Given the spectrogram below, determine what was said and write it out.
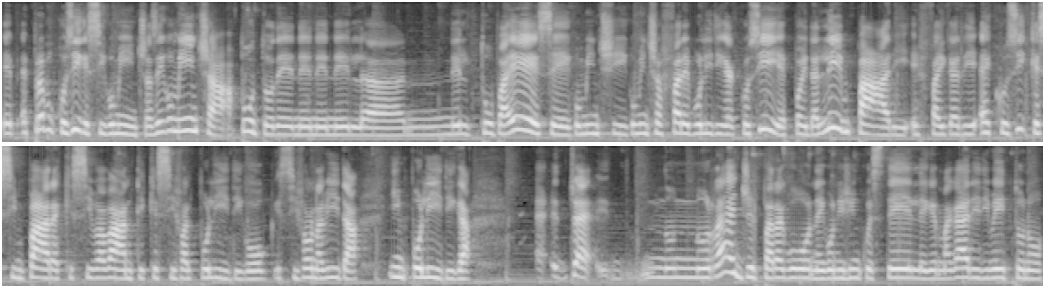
è, è proprio così che si comincia. Si comincia appunto ne- ne- ne- nel, nel tuo paese, cominci, cominci a fare politica così e poi da lì impari e fai carriera. È così che si impara e che si va avanti e che si fa il politico, che si fa una vita in politica eh, cioè, non, non regge il paragone con i 5 Stelle che magari ti mettono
